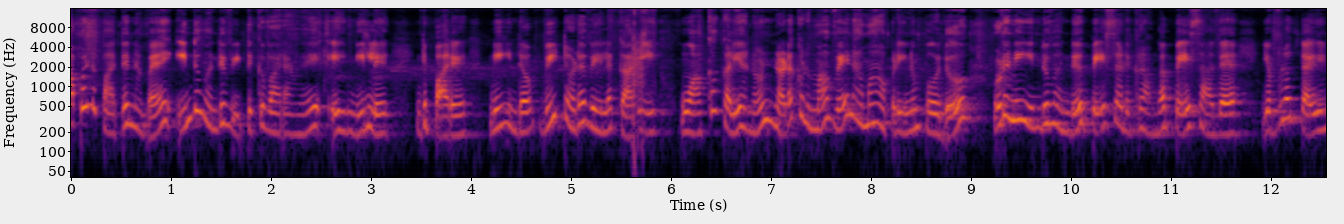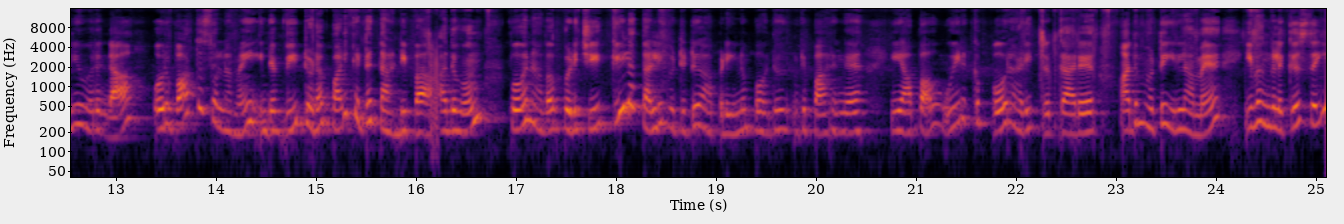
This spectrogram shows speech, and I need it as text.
அப்படின்னு பார்த்து நம்ம இந்து வந்து வீட்டுக்கு வராங்க. ஏய் நில்லு. இங்கே பாரு நீ இந்த வீட்டோட வேலைக்காரி உன் அக்கா கல்யாணம் நடக்கணுமா வேணாமா அப்படின்னு போது உடனே இந்து வந்து பேச எடுக்கிறாங்க. பேசாத. எவ்வளோ தைரியம் இருந்தால் ஒரு வார்த்தை சொல்லாமல் இந்த வீட்டோட படிக்கட்டை தாண்டிப்பா. அது அதுவும் புவனாவை பிடிச்சி கீழே தள்ளி விட்டுட்டு அப்படின்னு போது இங்கே பாருங்க. என் அப்பா உயிருக்கு போராடிட்டு இருக்காரு. அது மட்டும் இல்லாமல் இவங்களுக்கு செய்ய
